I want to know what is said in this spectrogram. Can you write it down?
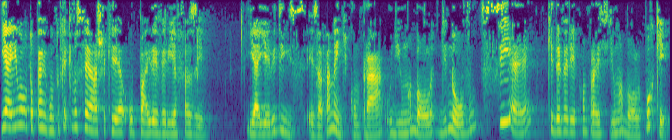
E aí o autor pergunta, o que, é que você acha que o pai deveria fazer? E aí ele diz, exatamente, comprar o de uma bola de novo, se é que deveria comprar esse de uma bola. Por quê?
